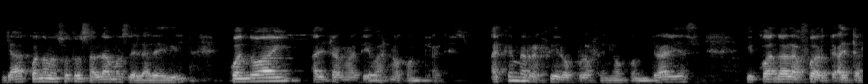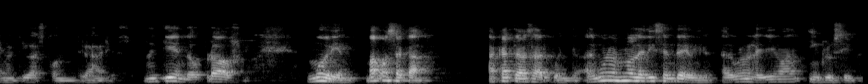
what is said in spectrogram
¿Ya? Cuando nosotros hablamos de la débil, cuando hay alternativas no contrarias. ¿A qué me refiero, profe, no contrarias? Y cuando a la fuerte, alternativas contrarias. No entiendo, profe. Muy bien, vamos acá acá te vas a dar cuenta. Algunos no le dicen débil, algunos le llaman inclusiva.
